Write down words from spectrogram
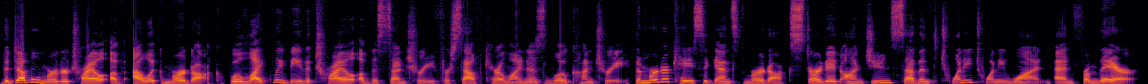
The double murder trial of Alec Murdaugh will likely be the trial of the century for South Carolina's Low Country. The murder case against Murdaugh started on June 7, 2021, and from there,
